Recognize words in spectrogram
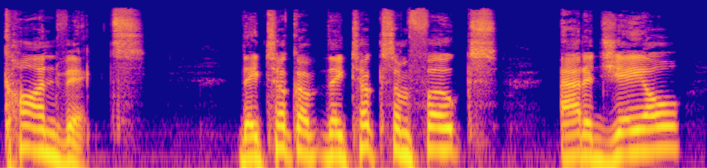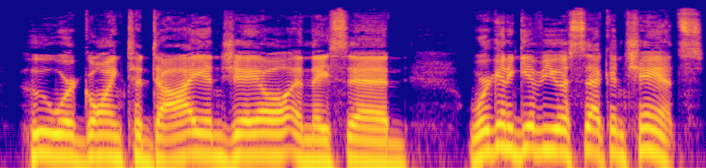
convicts. They took a they took some folks out of jail who were going to die in jail and they said, "We're going to give you a second chance.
